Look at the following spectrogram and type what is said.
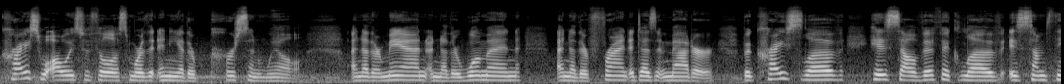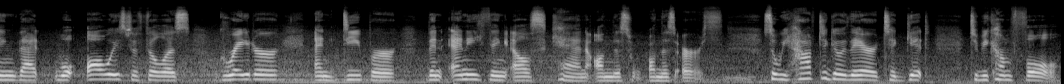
Christ will always fulfill us more than any other person will. Another man, another woman, another friend, it doesn't matter. But Christ's love, his salvific love, is something that will always fulfill us greater and deeper than anything else can on this on this earth. So we have to go there to get to become full.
